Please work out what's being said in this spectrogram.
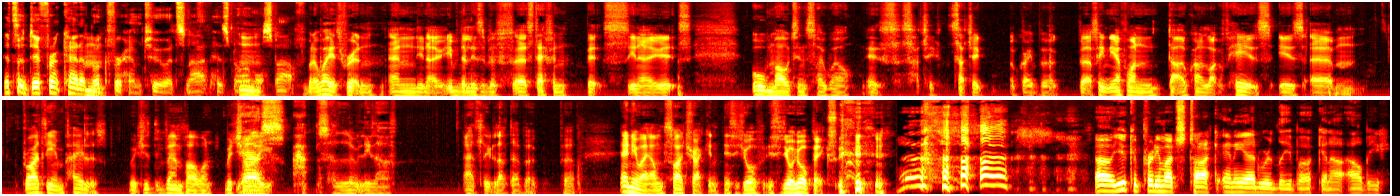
It's a different kind of mm. book for him too. It's not his normal mm. stuff. But the way it's written, and you know, even Elizabeth uh, Steffen bits, you know, it's all molds in so well. It's such a such a a great book. But I think the other one that I kind of like of his is um, Bride of the Impalers, which is the vampire one, which yes. I absolutely love. Absolutely love that book. But anyway, I'm sidetracking. This is your this is your your picks. oh, you could pretty much talk any Edward Lee book, and I'll, I'll be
